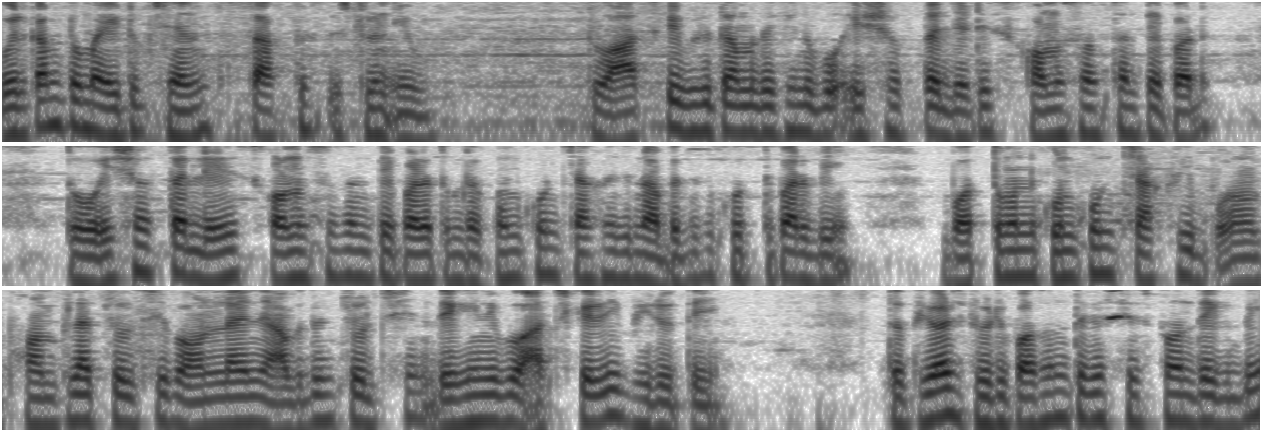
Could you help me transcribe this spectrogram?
Welcome to my YouTube channel success student U তো আজকের ভিডিওতে আমরা দেখে নেব এই সপ্তাহের লেটেস্ট কর্মসংস্থান পেপার তো এই সপ্তাহের লেটেস্ট কর্মসংস্থান পেপারে তোমরা কোন কোন চাকরির জন্য আবেদন করতে পারবে, বর্তমানে কোন কোন চাকরি ফর্ম ফিল চলছে বা অনলাইনে আবেদন চলছে, দেখে নিব আজকের এই ভিডিওতেই তো ভিউয়ার্স ভিডিও প্রথম থেকে শেষ পর্যন্ত দেখবে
